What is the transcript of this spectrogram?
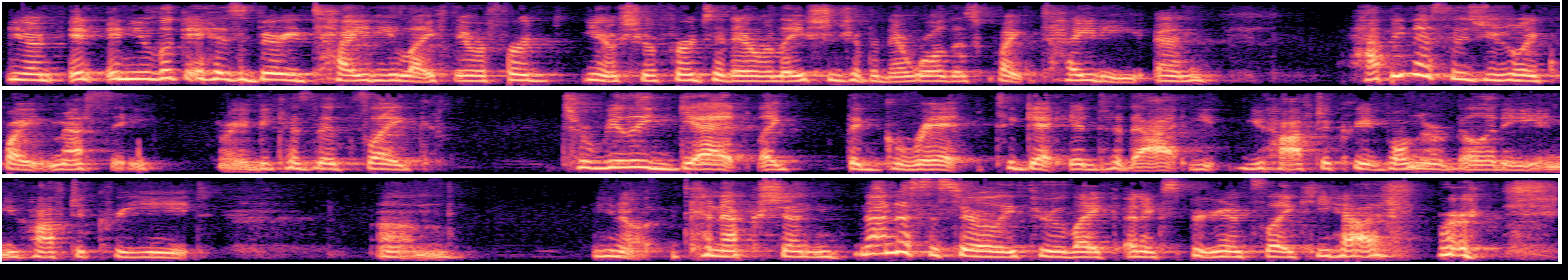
you know and, and you look at his very tidy life. They referred you know she referred to their relationship and their world as quite tidy. And happiness is usually quite messy right? Because it's like to really get like the grit to get into that you, you have to create vulnerability and you have to create um, you know connection not necessarily through like an experience like he had where you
